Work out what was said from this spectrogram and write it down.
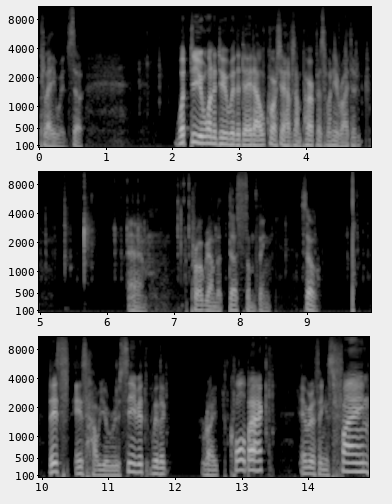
play with. So what do you want to do with the data? Of course, you have some purpose when you write a, um, program that does something. So this is how you receive it with a write callback. Everything is fine.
